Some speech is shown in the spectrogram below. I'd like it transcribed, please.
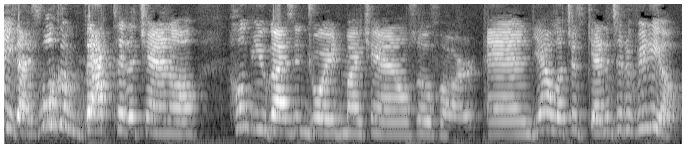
Hey guys, welcome back to the channel. Hope you guys enjoyed my channel so far. And yeah, let's just get into the video.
